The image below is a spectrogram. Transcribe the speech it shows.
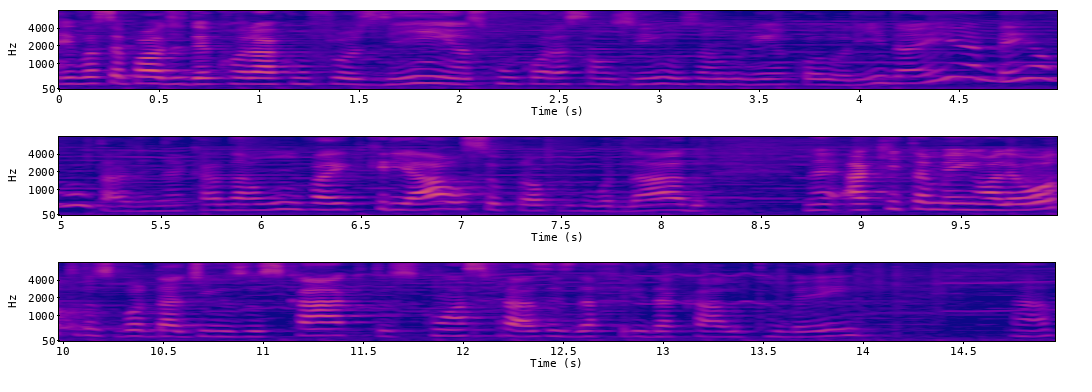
E você pode decorar com florzinhas, com coraçãozinho, usando linha colorida, aí é bem à vontade, né? Cada um vai criar o seu próprio bordado. Né? Aqui também, olha, outros bordadinhos dos cactos, com as frases da Frida Kahlo também, tá?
